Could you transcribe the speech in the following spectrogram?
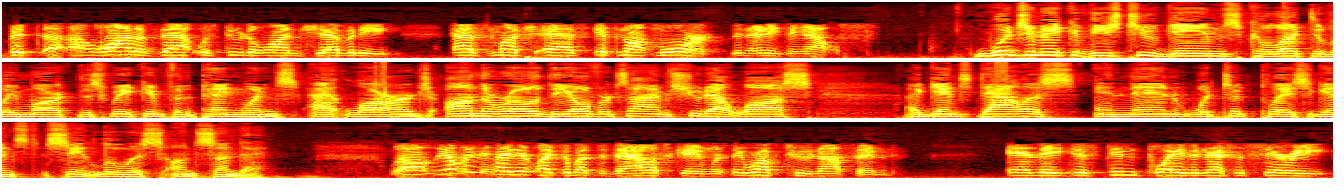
but a lot of that was due to longevity as much as, if not more, than anything else. What'd you make of these two games collectively, Mark, this weekend for the Penguins at large? On the road, the overtime shootout loss against Dallas, and then what took place against St. Louis on Sunday. Well, the only thing I didn't like about the Dallas game was they were up two nothing, and they just didn't play the necessary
